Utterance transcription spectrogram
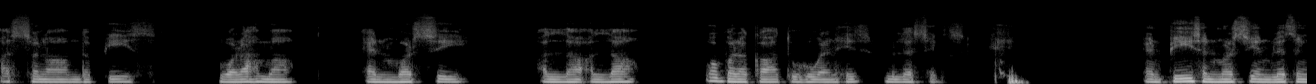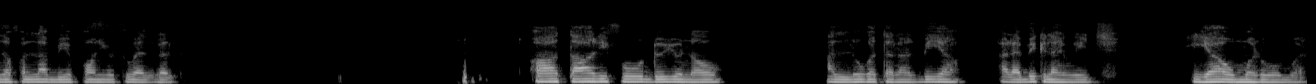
Assalam, the peace. Wa rahma and mercy. Allah, Allah. Wa barakatuhu and his blessings. And peace and mercy and blessings of Allah be upon you too as well. Atarifu, do you know? Al-Lughat al-Arabiya, Arabic language. Ya Umar Umar.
